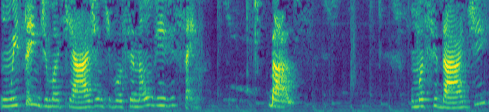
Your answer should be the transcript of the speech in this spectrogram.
Um item de maquiagem que você não vive sem. Base. Uma cidade.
